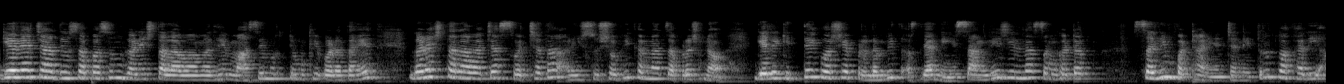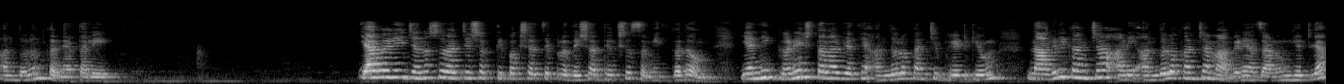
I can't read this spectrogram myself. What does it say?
गेल्या चार दिवसापासून गणेश तलावामध्ये मासे मृत्युमुखी पडत आहेत. गणेश तलावाच्या स्वच्छता आणि सुशोभीकरणाचा प्रश्न गेले कित्येक वर्षे प्रलंबित असल्याने सांगली जिल्हा संघटक सलीम पठाण यांच्या नेतृत्वाखाली आंदोलन करण्यात आले. यावेळी जनसुराज्य शक्ती पक्षाचे प्रदेशाध्यक्ष समित कदम यांनी गणेश तलाव येथे आंदोलकांची भेट घेऊन नागरिकांच्या आणि आंदोलकांच्या मागण्या जाणून घेतल्या.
